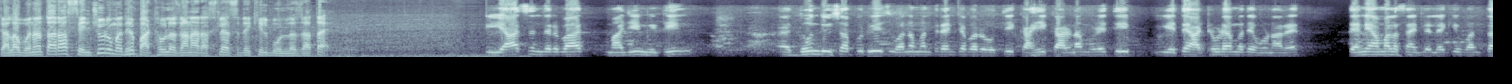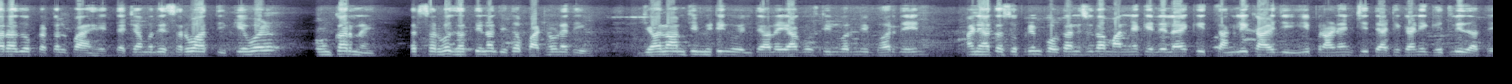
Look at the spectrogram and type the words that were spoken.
त्याला वनतारा सेंच्युरीमध्ये पाठवलं जाणार असल्याचं देखील बोललं जात आहे. या संदर्भात माझी मीटिंग दोन दिवसापूर्वीच वनमंत्र्यांच्या बरोबर होती. काही कारणामुळे ती येत्या आठवड्यामध्ये होणार आहेत. त्यांनी आम्हाला सांगितलेलं आहे की वनतारा जो प्रकल्प आहे त्याच्यामध्ये सर्व हत्ती केवळ ओंकार नाही तर सर्वच हत्तींना तिथं पाठवण्यात येईल. ज्यावेळेला आमची मीटिंग होईल त्यावेळेला या गोष्टींवर मी भर देईन. आणि आता सुप्रीम कोर्टाने सुद्धा मान्य केलेलं आहे की चांगली काळजी ही प्राण्यांची त्या ठिकाणी घेतली जाते.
